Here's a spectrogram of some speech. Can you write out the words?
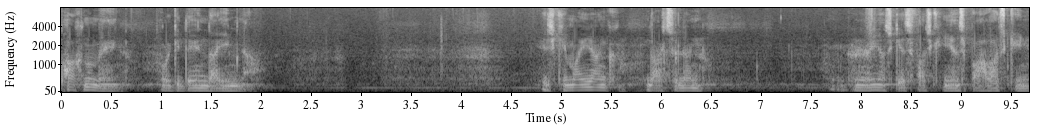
Փախնում էին, որ գիտեին դա իմն է։ Իսկ հիմա իրանք դարձել են իրենց կեցվածքին, իրենց պահվածքին,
